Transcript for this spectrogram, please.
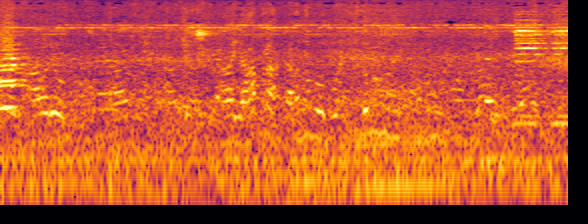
ആ ഒരു ആ, ആ യാത്ര കടന്നു പോകുവാൻ സുഗമമായി കടന്നു പോകുവാൻ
